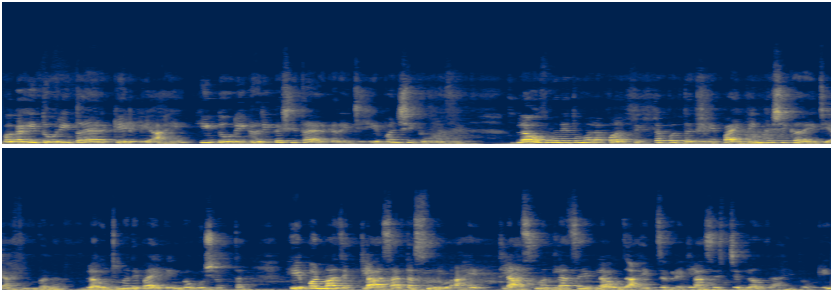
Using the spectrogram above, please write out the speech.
बघा ही दोरी तयार केलेली आहे. ही दोरी घरी कशी तयार करायची हे पण शिकवलं जाईल. ब्लाऊजमध्ये तुम्हाला परफेक्ट पद्धतीने पायपिंग कशी करायची आहे बघा. ब्लाऊजमध्ये पायपिंग बघू शकता. हे पण माझे क्लास आता सुरू आहेत क्लासमधलाच हे ब्लाऊज आहेत सगळे. क्लासेसचे ब्लाऊज आहेत ओके.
